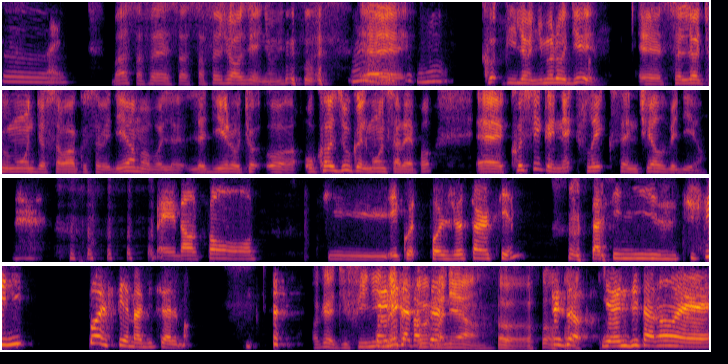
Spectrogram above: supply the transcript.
Ouais. Ben, ça fait, ça, ça fait jaser, nous. Euh, Mhm. Co- Puis là, numéro 2. Euh, Celui-là, tout le monde doit savoir ce que ça veut dire, mais on va le, le dire au, au- au cas où que le monde ne savait pas. Euh, Qu'est-ce que Netflix and chill veut dire? Ben, dans le fond, tu écoutes pas juste un film. Ça finit, tu finis pas le film habituellement. OK, tu finis, Ça mais de personne. manière. Oh, oh, C'est ça. Il y a un différent euh,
